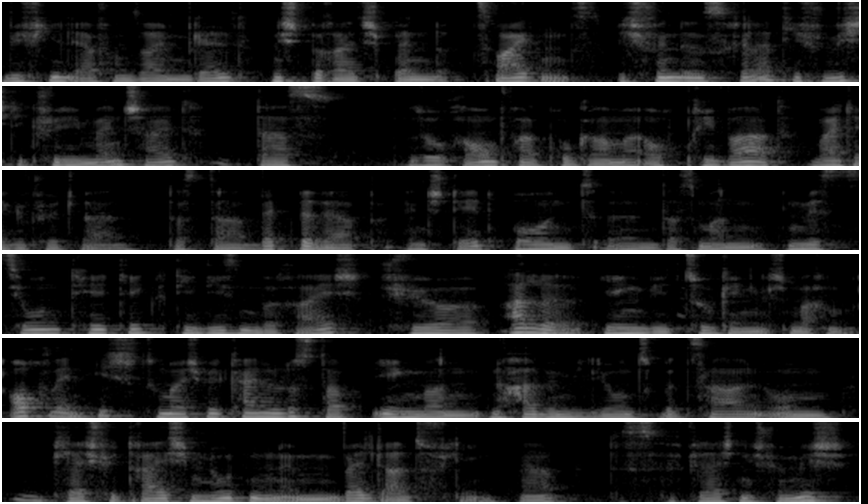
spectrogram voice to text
wie viel er von seinem Geld nicht bereits spendet? Zweitens, ich finde es relativ wichtig für die Menschheit, dass so Raumfahrtprogramme auch privat weitergeführt werden, dass da Wettbewerb entsteht und äh, dass man Investitionen tätigt, die diesen Bereich für alle irgendwie zugänglich machen. Auch wenn ich zum Beispiel keine Lust habe, irgendwann eine halbe Million zu bezahlen, um vielleicht für 30 Minuten im Weltall zu fliegen. Ja? Das ist vielleicht nicht für mich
